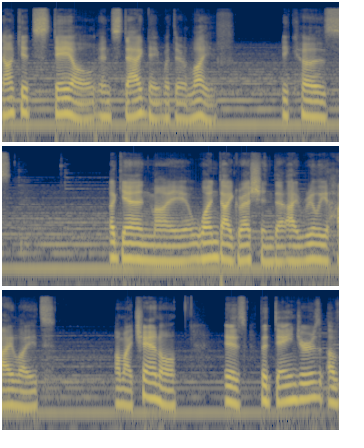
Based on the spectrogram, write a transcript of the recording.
not get stale and stagnate with their life. Because, again, my one digression that I really highlight on my channel is the dangers of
